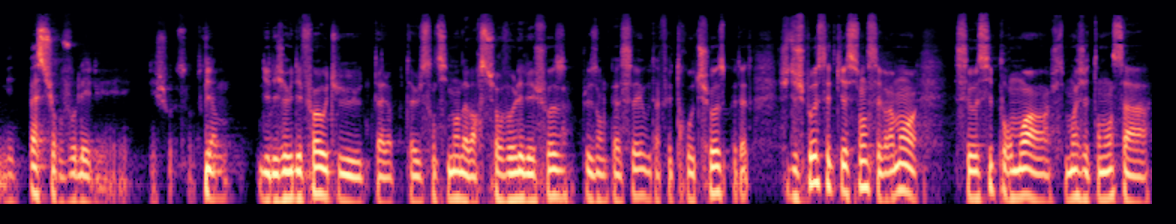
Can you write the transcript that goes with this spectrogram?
mais pas survoler les, les choses. En tout cas, il y a déjà eu des fois où tu as, as eu le sentiment d'avoir survolé les choses plus dans le passé, où tu as fait trop de choses peut-être? Je, je pose cette question, c'est vraiment, c'est aussi pour moi. Hein. Moi, j'ai tendance à,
